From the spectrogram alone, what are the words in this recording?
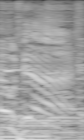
showtime!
